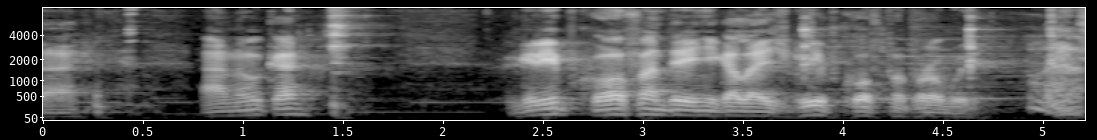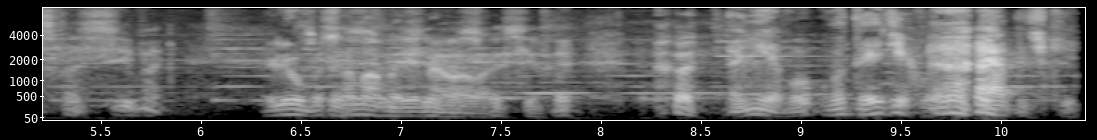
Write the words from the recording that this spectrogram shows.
Так, а ну-ка. Грибков, Андрей Николаевич, грибков попробуй. Да, спасибо. Люба сама мариновала. Спасибо. Да не, вот, вот этих вот, пяточки.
